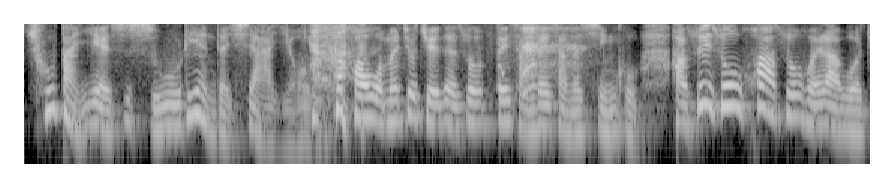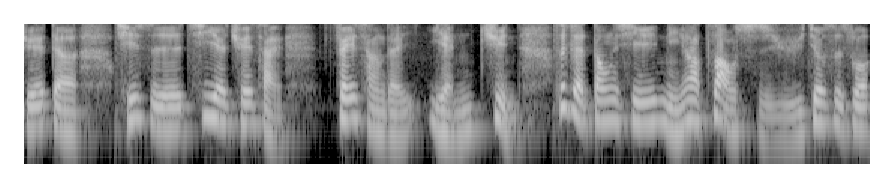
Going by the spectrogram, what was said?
出版业是食物链的下游，好，我们就觉得说非常非常的辛苦。好，所以说话说回来，我觉得其实企业缺才。非常的严峻，这个东西你要造死于，就是说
